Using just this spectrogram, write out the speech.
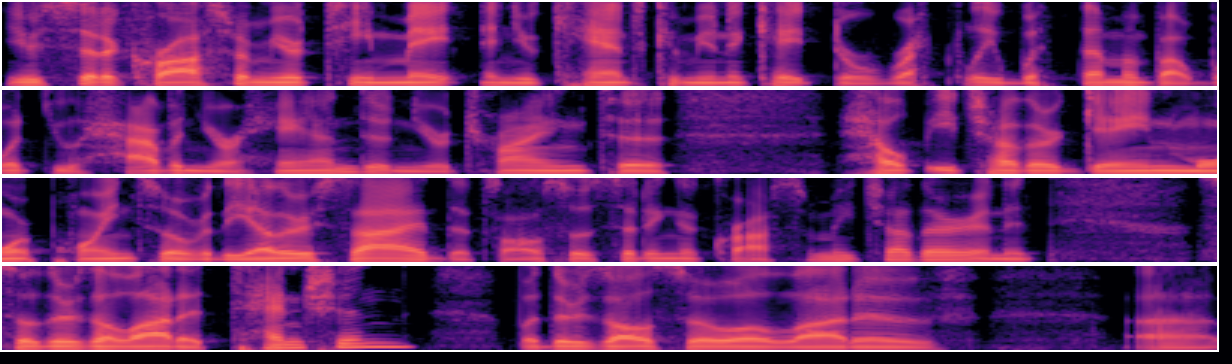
you sit across from your teammate and you can't communicate directly with them about what you have in your hand, and you're trying to help each other gain more points over the other side that's also sitting across from each other, and it so there's a lot of tension, but there's also a lot of uh,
